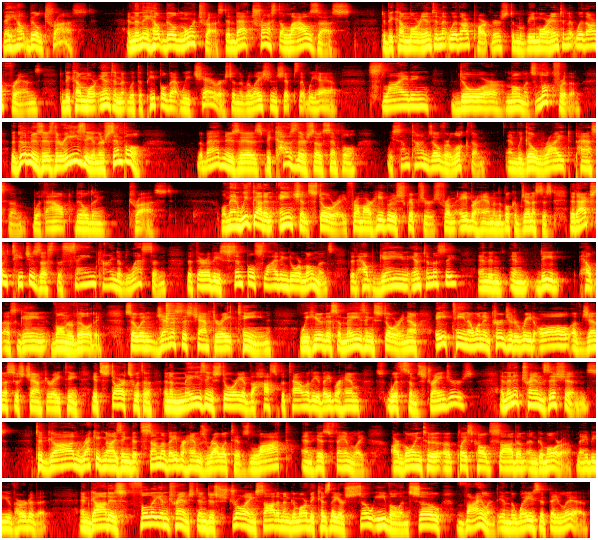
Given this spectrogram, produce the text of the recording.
They help build trust. And then they help build more trust. And that trust allows us to become more intimate with our partners, to be more intimate with our friends, to become more intimate with the people that we cherish and the relationships that we have. Sliding door moments. Look for them. The good news is they're easy and they're simple. The bad news is because they're so simple, we sometimes overlook them and we go right past them without building trust. Well, man, we've got an ancient story from our Hebrew scriptures, from Abraham in the book of Genesis, that actually teaches us the same kind of lesson that there are these simple sliding door moments that help gain intimacy and in, indeed help us gain vulnerability. So in Genesis chapter 18, we hear this amazing story. Now, 18, I want to encourage you to read all of Genesis chapter 18. It starts with a, an amazing story of the hospitality of Abraham with some strangers, and then it transitions to God recognizing that some of Abraham's relatives, Lot and his family, are going to a place called Sodom and Gomorrah. Maybe you've heard of it. And God is fully entrenched in destroying Sodom and Gomorrah because they are so evil and so violent in the ways that they live.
